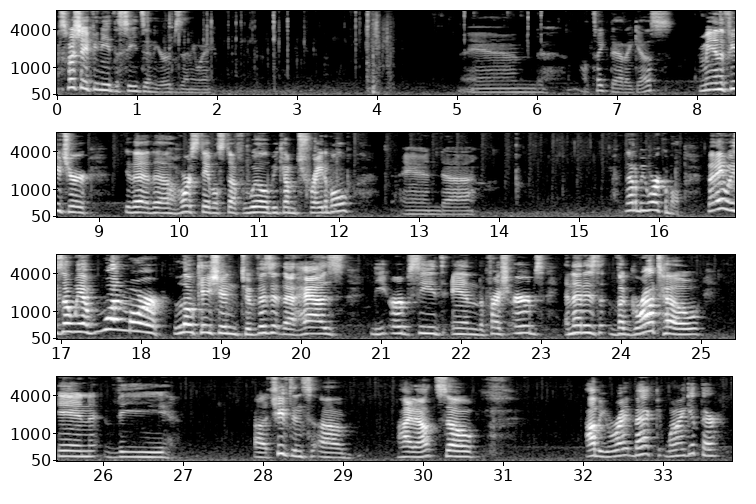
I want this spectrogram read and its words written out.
Especially if you need the seeds and the herbs anyway. And I'll take that, I guess. I mean, in the future, the, the horse stable stuff will become tradable. And uh, that'll be workable. But anyway, so we have one more location to visit that has the herb seeds and the fresh herbs, and that is the grotto in the uh, chieftain's uh, hideout. So I'll be right back when I get there.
